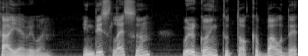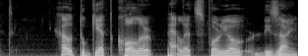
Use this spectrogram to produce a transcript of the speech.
Hi everyone! In this lesson we're going to talk about it how to get color palettes for your design.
